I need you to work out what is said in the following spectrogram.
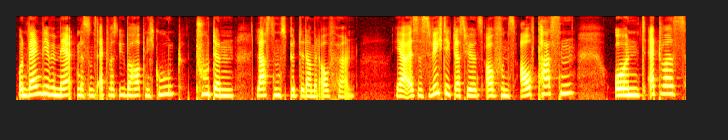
Und wenn wir bemerken, dass uns etwas überhaupt nicht gut tut, dann lasst uns bitte damit aufhören. Ja, es ist wichtig, dass wir uns auf uns aufpassen und etwas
